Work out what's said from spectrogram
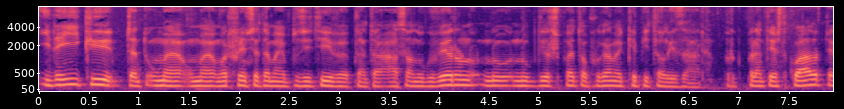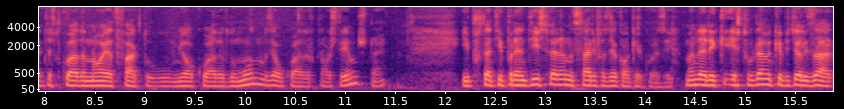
E daí que, portanto, uma, uma, uma, referência também positiva portanto, à ação do Governo no, no que diz respeito ao programa Capitalizar. Porque perante este quadro, portanto, este quadro não é de facto o melhor quadro do mundo, mas é o quadro que nós temos, não é? E, portanto, e perante isto era necessário fazer qualquer coisa. De maneira que este programa Capitalizar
